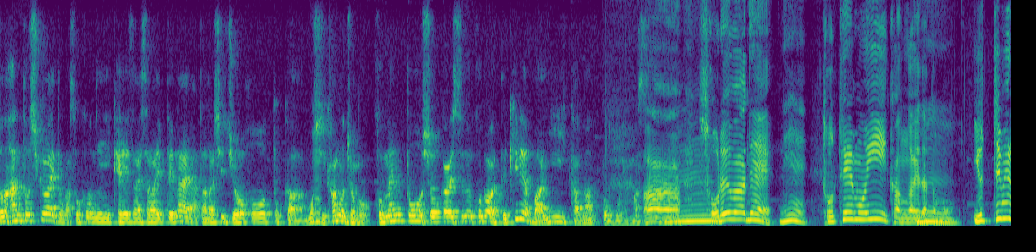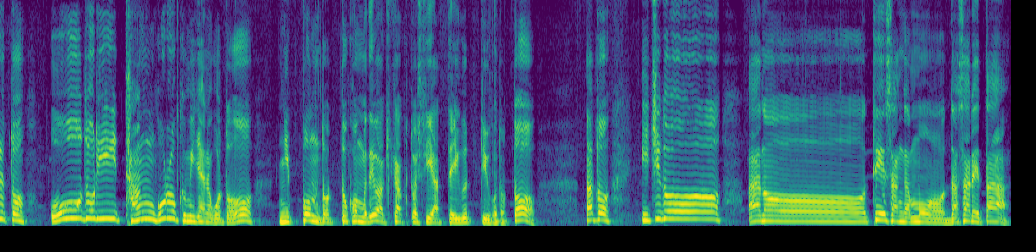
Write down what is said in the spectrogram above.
その半年くらいとかそこに掲載されてない新しい情報とかもし彼女のコメントを紹介することができればいいかなと思います、ね、あそれはね、ね、とてもいい考えだと思う。う言ってみるとオードリー単語録みたいなことを日本ドットコムでは企画としてやっていくっていうこととあと一度あのー、テイさんがもう出された、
